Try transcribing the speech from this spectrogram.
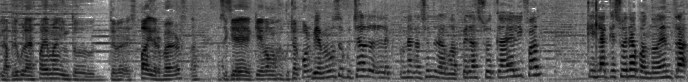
la película de Spider-Man Into the Spider-Verse. ¿ah? Así que, ¿qué vamos a escuchar, Paul? Bien, vamos a escuchar una canción de la rapera sueca Elephant, que es la que suena cuando entra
